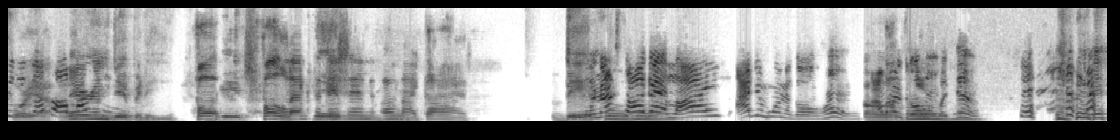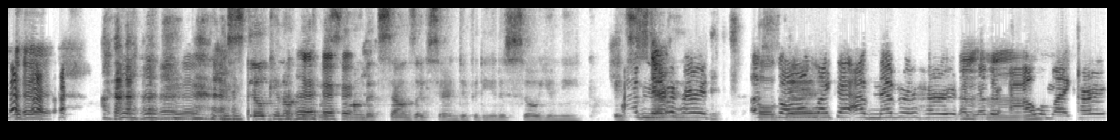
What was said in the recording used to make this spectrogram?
Euphoria. That's all. Serendipity. Full, Bitch. full length Big- edition. Oh my god. Big. When I saw Mhm. that live, I didn't want to go home. I Oh. wanted to go home with them. I still cannot think of a song that sounds like Serendipity. It is so unique. It's I've never so- heard a so song good. like that. I've never heard another Mm-mm. album like her.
